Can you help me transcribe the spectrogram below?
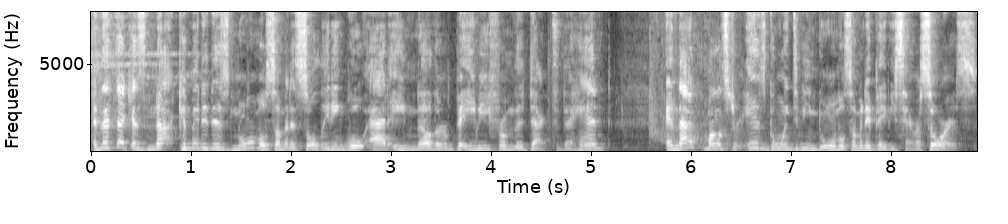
and this deck has not committed as normal summon, as Soul Eating will add another baby from the deck to the hand. And that monster is going to be normal summoning Babycerasaurus.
